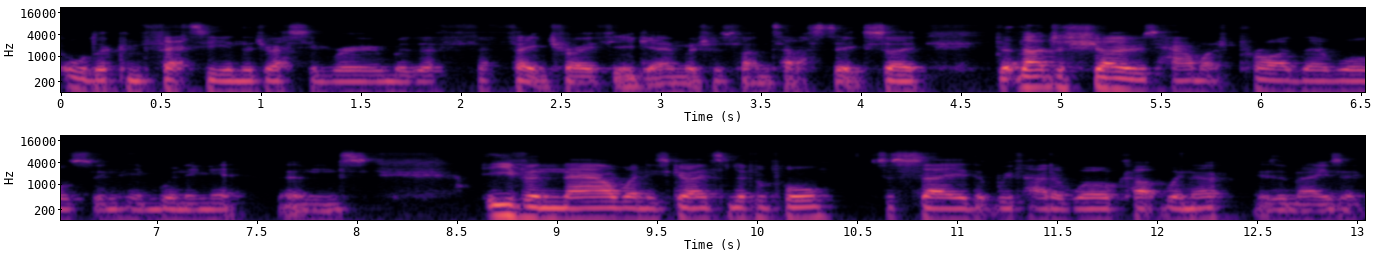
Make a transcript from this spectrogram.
all the confetti in the dressing room with a f- fake trophy again, which was fantastic. So that just shows how much pride there was in him winning it, and even now when he's going to Liverpool, to say that we've had a World Cup winner is amazing.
